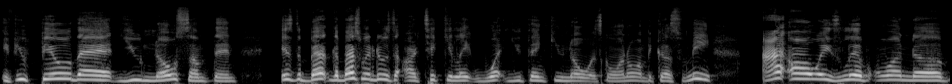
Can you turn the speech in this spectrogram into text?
If you feel that you know something, is the best the best way to do is to articulate what you think you know what's going on. Because for me, I always live on the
